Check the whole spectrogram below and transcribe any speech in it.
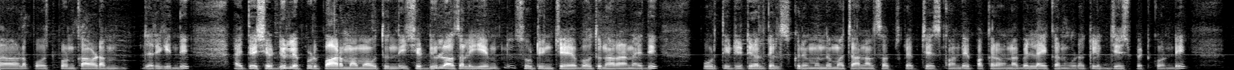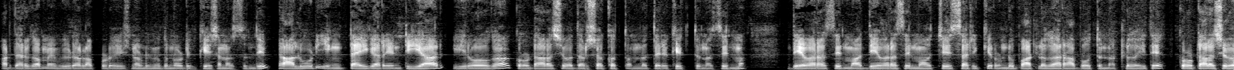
కావాల పోస్ట్ పోన్ కావడం జరిగింది. అయితే షెడ్యూల్ ఎప్పుడు ప్రారంభం అవుతుంది? షెడ్యూల్ అసలు ఏం షూటింగ్ చేయబోతున్నారు అనేది పూర్తి డీటెయిల్ తెలుసుకునే ముందు మా ఛానల్ సబ్స్క్రైబ్ చేసుకోండి. పక్కన ఉన్న బెల్ ఐకాన్ కూడా క్లిక్ చేసి పెట్టుకోండి. ఫర్దర్గా మేము వీడియోలు అప్లోడ్ చేసినప్పుడు మీకు నోటిఫికేషన్ వస్తుంది. టాలీవుడ్ యంగ్ టైగర్ ఎన్టీఆర్ హీరోగా క్రోటార శివ దర్శకత్వంలో తెరకెక్కుతున్న cinema Devara cinema. Devara cinema వచ్చేసరికి రెండు పాటలుగా రాబోతున్నట్లు అయితే క్రోటాల శివ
